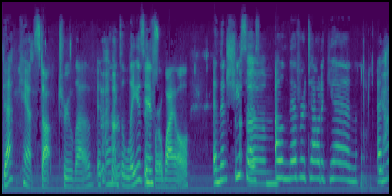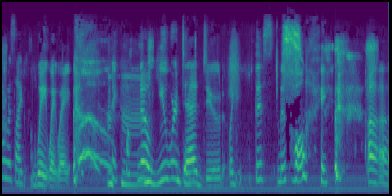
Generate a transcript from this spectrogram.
Death can't stop true love. It only Uh-huh. delays it And- for a while. And then she says, Um, I'll never doubt again. And I was like, wait, wait, wait. like, mhm. no, you were dead, dude. Like this this whole like uh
